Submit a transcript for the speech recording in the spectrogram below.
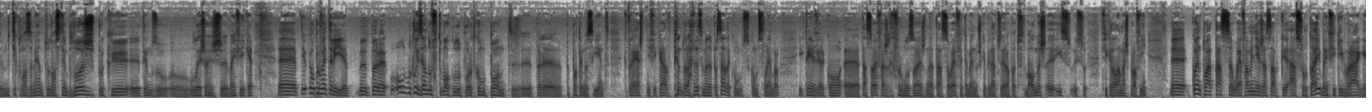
meticulosamente o nosso tempo de hoje, porque uh, temos o, o, o Leixões Benfica, uh, eu, eu, aproveitaria para, utilizando o Futebol Clube do Porto como ponte para, para o tema seguinte, que de resto tinha ficado pendurado na semana passada, como se, como se lembram, e que tem a ver com a Taça UEFA, as reformulações na Taça UEFA e também nos Campeonatos da Europa de Futebol, mas isso, isso ficará lá mais para o fim. Quanto à Taça UEFA, amanhã já sabe que há sorteio, Benfica e Braga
